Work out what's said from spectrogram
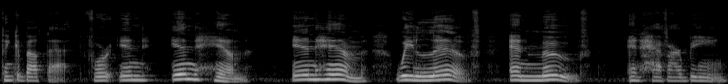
Think about that. For in in him, in him we live and move and have our being.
